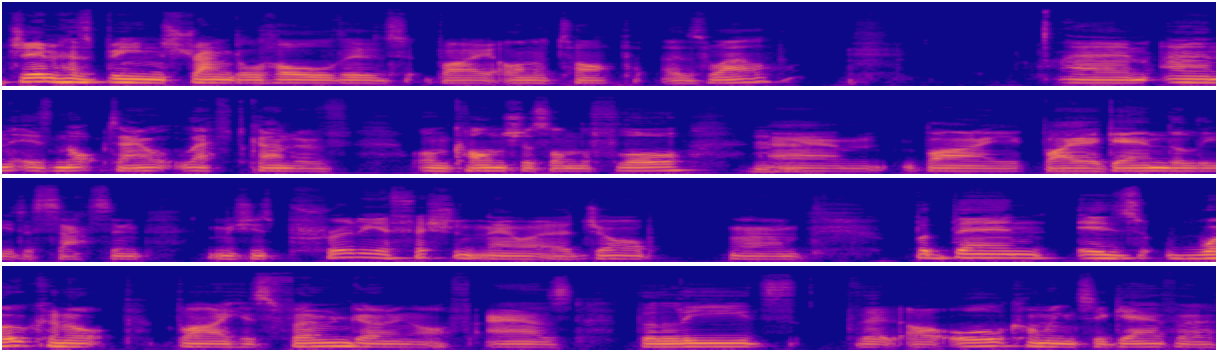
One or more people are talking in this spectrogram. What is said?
Jim has been strangleholded by Onatopp as well. Um, and is knocked out, left kind of unconscious on the floor um, by by again the lead assassin. I mean, she's pretty efficient now at her job, um, but then is woken up by his phone going off as the leads that are all coming together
